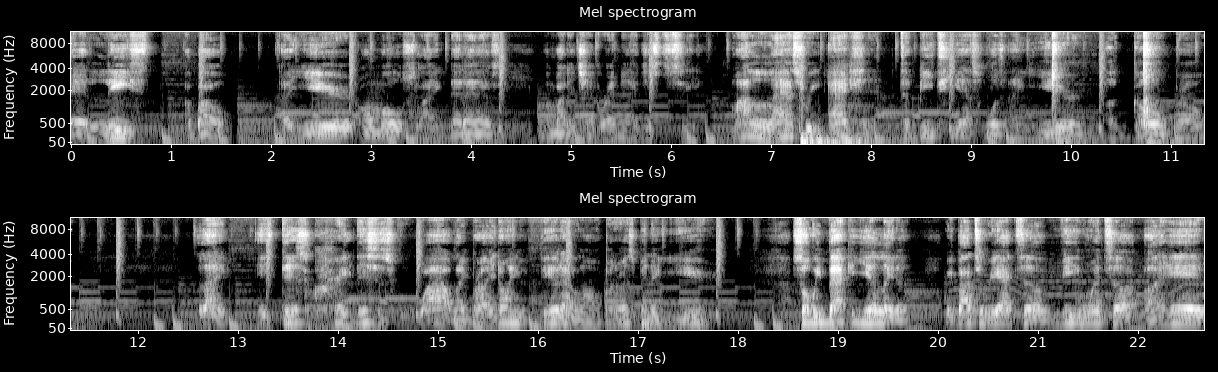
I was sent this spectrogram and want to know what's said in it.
at least about a year, almost, like that ass. I'm about to check right now just to see. My last reaction to BTS was a year ago, bro. Like, is this crazy? This is wild. Like, bro, it don't even feel that long, but it's been a year. So we back a year later. We about to react to V Winter ahead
